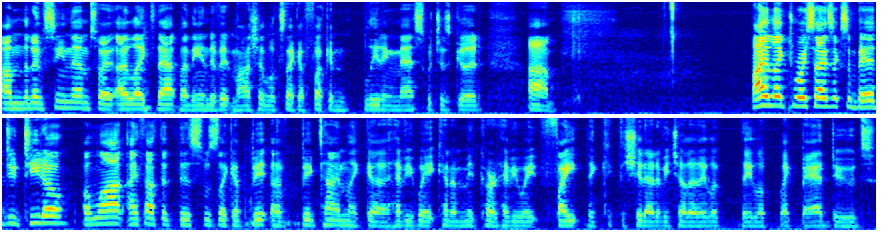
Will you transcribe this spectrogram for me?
um, that I've seen them, so I, I liked that. By the end of it, Masha looks like a fucking bleeding mess, which is good. Um, I liked Royce Isaacs and Bad Dude Tito a lot. I thought that this was like a bit a big time like a heavyweight kind of mid card heavyweight fight. They kicked the shit out of each other. They look they look like bad dudes.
